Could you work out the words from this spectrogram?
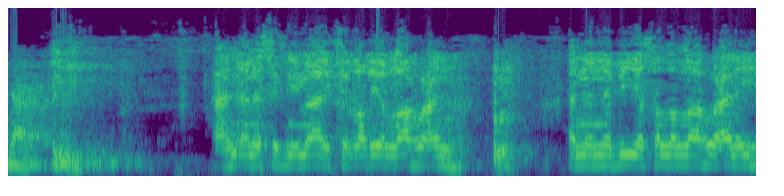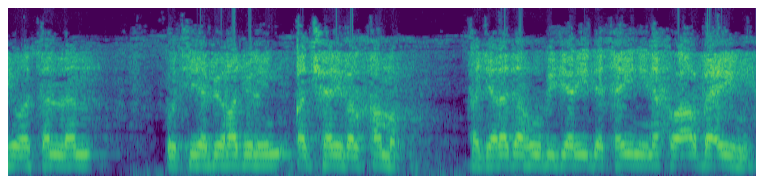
نعم. عن أنس بن مالك رضي الله عنه أن النبي صلى الله عليه وسلم أتي برجل قد شرب الخمر فجلده بجريدتين نحو أربعين.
